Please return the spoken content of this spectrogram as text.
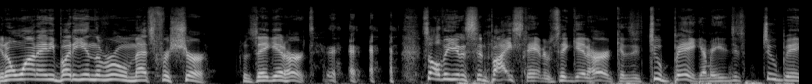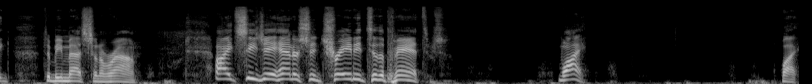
You don't want anybody in the room, that's for sure, because they get hurt. it's all the innocent bystanders that get hurt because it's too big. I mean, it's just too big to be messing around. All right, CJ Henderson traded to the Panthers. Why? Why?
